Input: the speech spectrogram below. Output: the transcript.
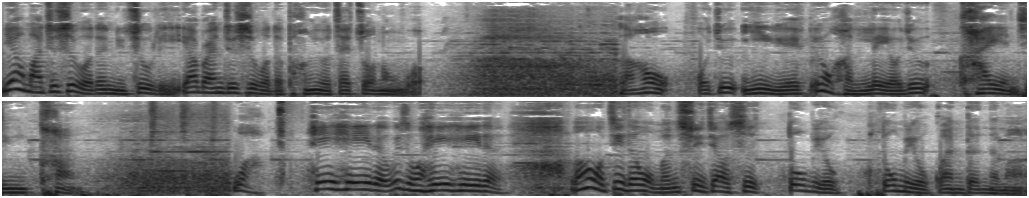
要么就是我的女助理，要不然就是我的朋友在捉弄我。然后我就隐隐约，因为我很累，我就开眼睛看，哇，黑黑的，为什么黑黑的？然后我记得我们睡觉是都没有都没有关灯的嘛。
